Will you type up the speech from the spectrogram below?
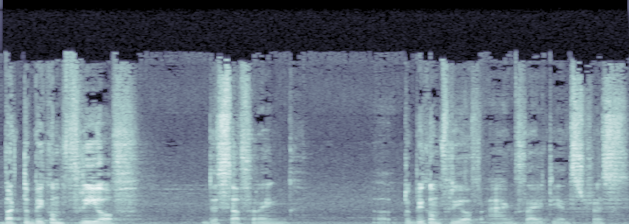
but to become free of the suffering, uh, to become free of anxiety and stress,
